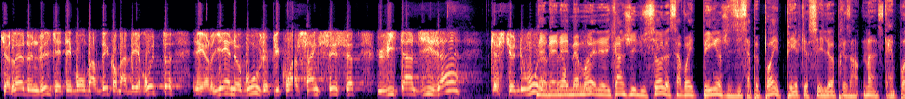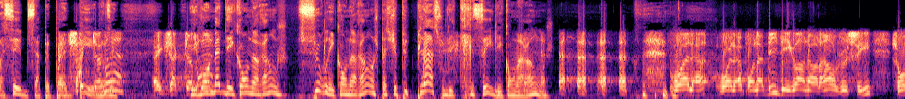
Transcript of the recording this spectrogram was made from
qui a l'air d'une ville qui a été bombardée comme à Beyrouth, et rien ne bouge depuis quoi? 5, 6, 7, 8 ans, 10 ans? Qu'est-ce qu'il y a de nouveau mais, mais, mais, moi, quand j'ai lu ça, là, ça va être pire. J'ai dit, ça peut pas être pire que c'est là présentement. C'est impossible. Ça peut pas être pire. Exactement. Ils vont mettre des cônes oranges sur les cônes oranges parce qu'il n'y a plus de place où les crisser, les cônes oranges. voilà, voilà. Puis on habille des gars en orange aussi. Ils sont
